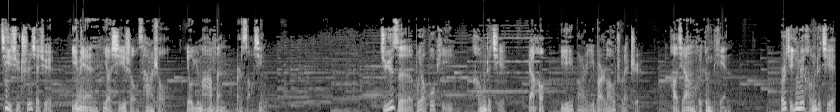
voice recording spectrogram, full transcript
继续吃下去，以免要洗手擦手，由于麻烦而扫兴。橘子不要剥皮，横着切，然后一半一半捞出来吃，好像会更甜。而且因为横着切，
